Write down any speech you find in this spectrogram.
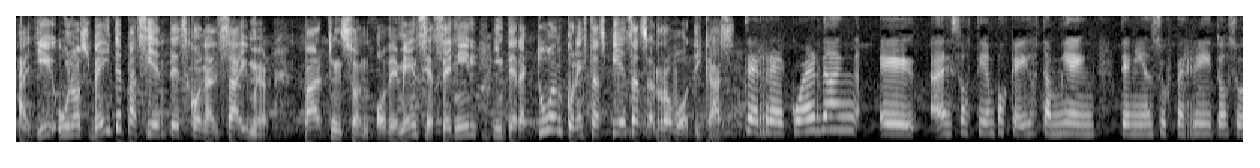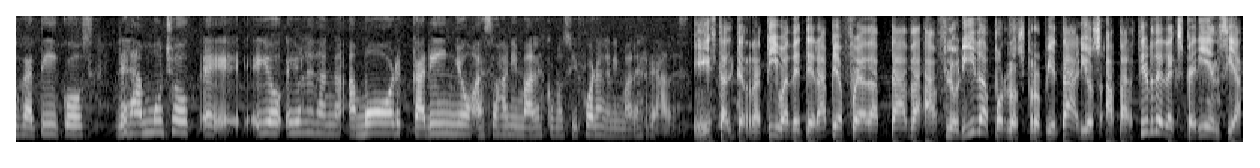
Allí unos 20 pacientes con Alzheimer, Parkinson o demencia senil interactúan con estas piezas robóticas. Se recuerdan eh, a esos tiempos que ellos también tenían sus perritos, sus gaticos, les dan mucho, eh, ellos, ellos les dan amor, cariño a esos animales como si fueran animales reales. Esta alternativa de terapia fue adaptada a Florida por los propietarios a partir de la experiencia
